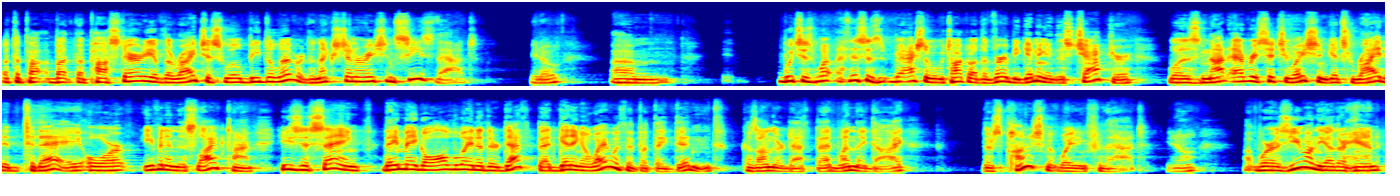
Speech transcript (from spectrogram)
But the, but the posterity of the righteous will be delivered. The next generation sees that. You know, um, which is what this is actually what we talked about at the very beginning of this chapter was not every situation gets righted today or even in this lifetime. He's just saying they may go all the way to their deathbed getting away with it, but they didn't because on their deathbed, when they die, there's punishment waiting for that, you know. Whereas you, on the other hand,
